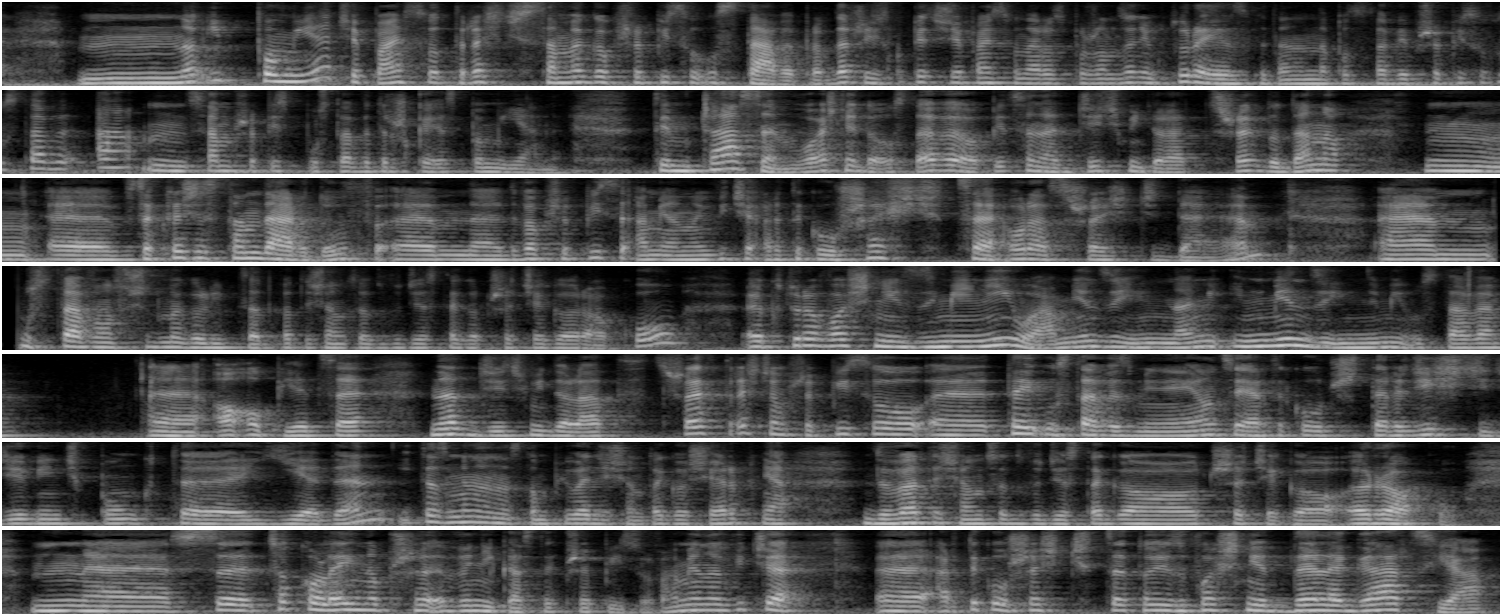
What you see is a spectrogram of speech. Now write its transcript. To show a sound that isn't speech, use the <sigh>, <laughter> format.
No i pomijacie Państwo treść samego przepisu ustawy, prawda? Czyli skupiacie się Państwo na rozporządzeniu, które jest wydane na podstawie przepisów ustawy, a mm, sam przepis ustawy troszkę jest pomijany. Tymczasem właśnie do ustawy o opiece nad dziećmi do lat trzech dodano w zakresie standardów dwa przepisy, a mianowicie artykuł 6c oraz 6d ustawą z 7 lipca 2023 roku, e, która właśnie zmieniła między innymi, między innymi ustawę o opiece nad dziećmi do lat 3. Treścią przepisu e, tej ustawy zmieniającej artykuł 49 punkt 1 i ta zmiana nastąpiła 10 sierpnia 2023 roku. Mm, e, co kolejno wynika z tych przepisów? A mianowicie artykuł 6c to jest właśnie delegacja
